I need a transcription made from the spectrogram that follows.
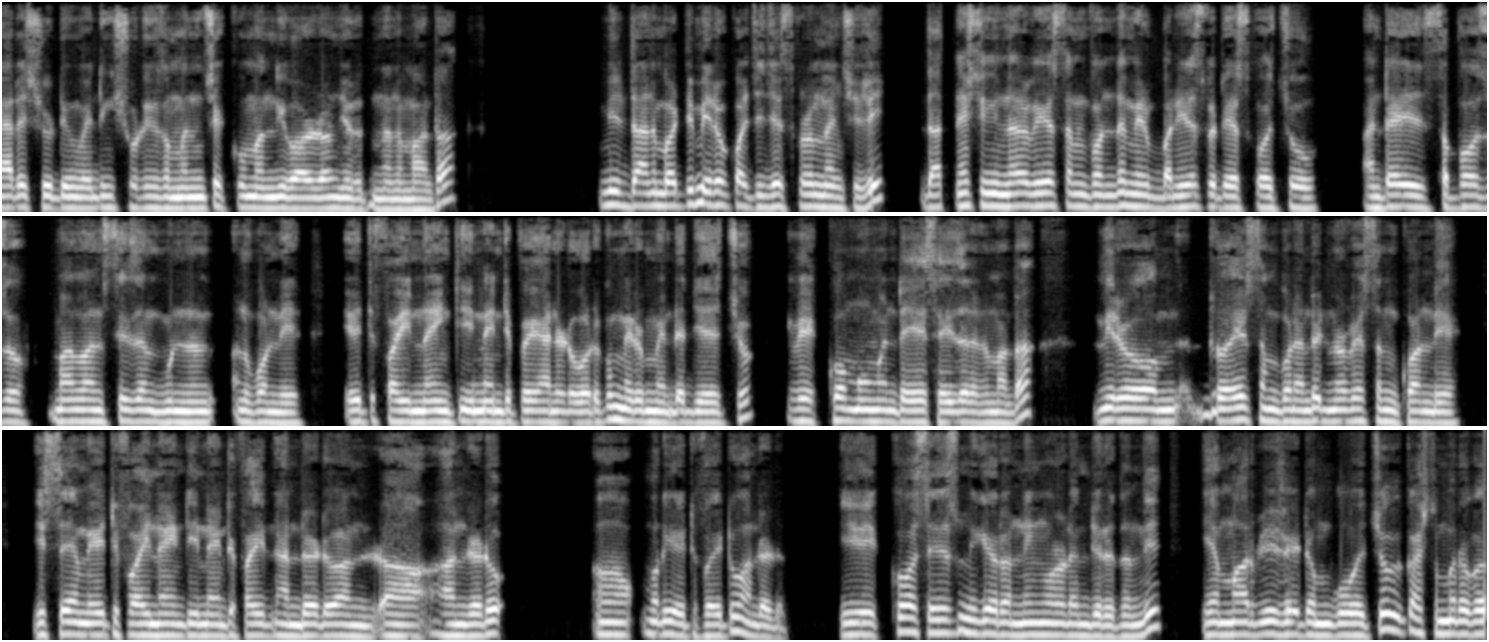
marriage shooting wedding shooting సంబంధించి ఎక్కువ మంది వాడడం జరుగుతుంది అనమాట మీరు దాన్ని బట్టి మీరు పర్చేజ్ చేసుకోవడం మంచిది. దట్ నెక్స్ట్ ఇన్నర్ వేస్ అనుకుంటే మీరు బనియర్స్ పెట్టేసుకోవచ్చు. అంటే సపోజ్ మన వన్ సీజన్ అనుకోండి eighty five ninety ninety five hundred వరకు మీరు మెయింటైన్ చేయొచ్చు. ఇవి ఎక్కువ మూమెంట్ అయ్యే సైజులు అనమాట మీరు um, డ్రైవర్స్ అనుకోండి అంటే ఇన్నర్ అనుకోండి ఈ same eighty five ninety ninety five hundred hundred మరి ఎయిటీ ఫైవ్ టు హండ్రెడ్ ఇవి ఎక్కువ సైజెస్ మీకు రన్నింగ్ ఉండడం జరుగుతుంది. ఎంఆర్పి రేట్ అమ్ముకోవచ్చు. కస్టమర్ ఒక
